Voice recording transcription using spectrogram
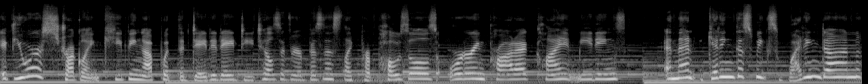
If you are struggling keeping up with the day to day details of your business, like proposals, ordering product, client meetings, and then getting this week's wedding done,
